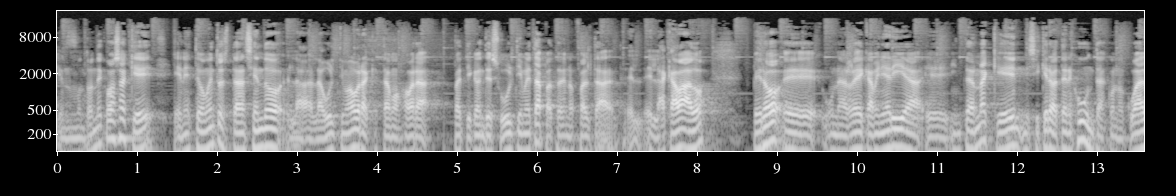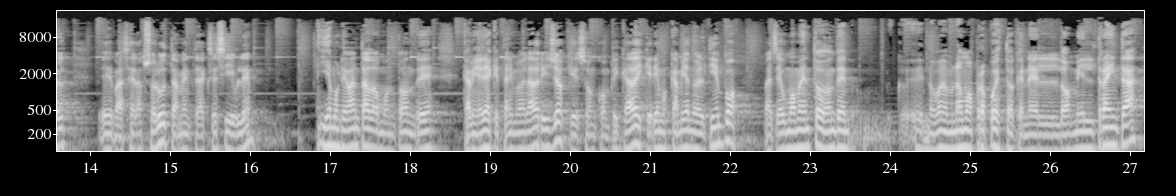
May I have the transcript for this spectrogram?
y un montón de cosas que en este momento están haciendo la última obra que estamos ahora prácticamente su última etapa, todavía nos falta el, acabado, pero eh, una red de caminaría eh, interna que ni siquiera va a tener juntas, con lo cual va a ser absolutamente accesible. Y hemos levantado un montón de caminarías que tenemos de ladrillos que son complicadas y queremos cambiando el tiempo. Va a ser un momento donde nos hemos propuesto que en el 2030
